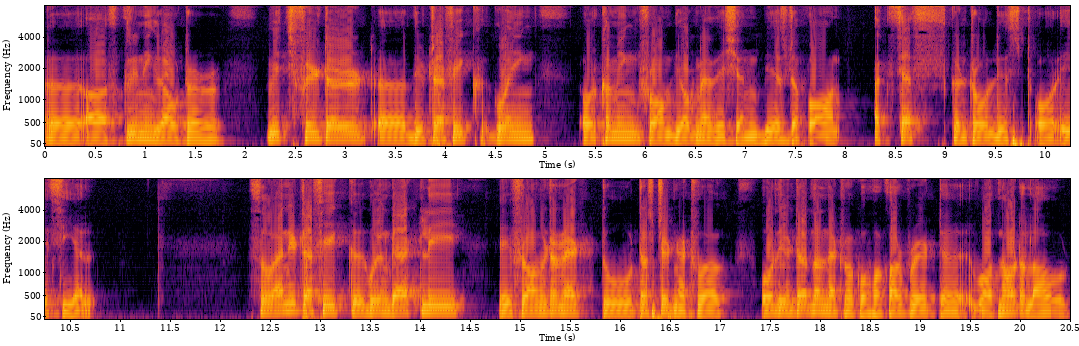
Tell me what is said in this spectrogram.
uh, a screening router which filtered uh, the traffic going or coming from the organization based upon access control list or ACL. So any traffic going directly uh, from internet to trusted network or the internal network of a corporate uh, was not allowed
